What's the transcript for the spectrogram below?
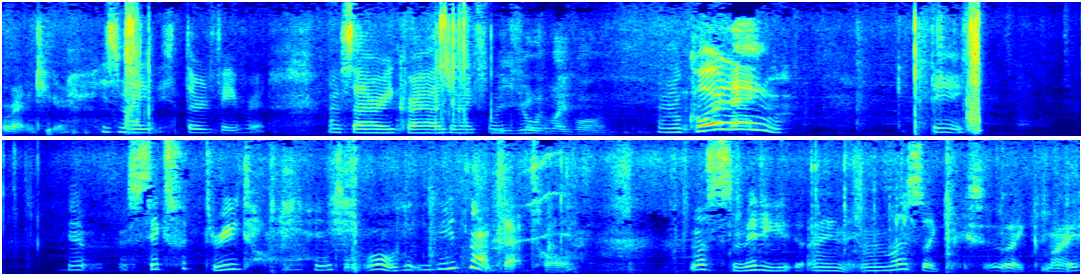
around here. He's my third favorite. I'm sorry, Cryos, you're my What are fourth you doing favorite. with my phone? I'm recording! Dang. Yep, six foot three tall, handsome. Oh, he, he's not that tall. Unless Smitty, I mean, unless like, like my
